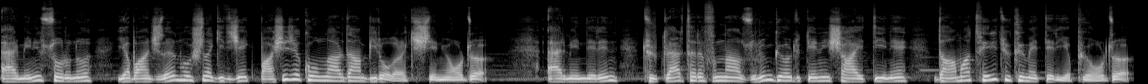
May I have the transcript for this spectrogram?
Ermeni sorunu yabancıların hoşuna gidecek başlıca konulardan biri olarak işleniyordu. Ermenilerin Türkler tarafından zulüm gördüklerinin şahitliğini damat Ferit hükümetleri yapıyordu.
